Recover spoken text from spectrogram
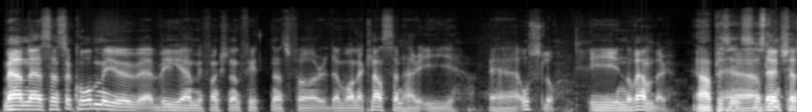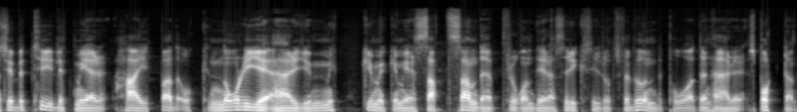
Men eh, sen så kommer ju eh, VM i functional fitness för den vanliga klassen här i eh, Oslo i november. Ja precis, Eh, den känns ju betydligt mer hypad och Norge är ju mycket mycket, mycket mer satsande från deras riksidrottsförbund på den här sporten.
